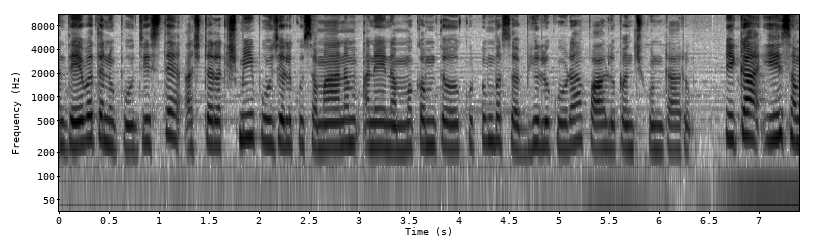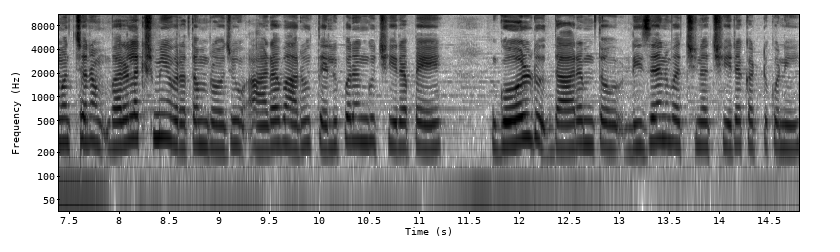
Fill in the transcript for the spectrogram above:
దేవతను పూజిస్తే అష్టలక్ష్మీ పూజలకు సమానం అనే నమ్మకంతో కుటుంబ సభ్యులు కూడా పాలు పంచుకుంటారు. ఇక ఈ సంవత్సరం వరలక్ష్మీ వ్రతం రోజు ఆడవారు తెలుపు రంగు చీరపై గోల్డ్ దారంతో డిజైన్ వచ్చిన చీర కట్టుకుని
